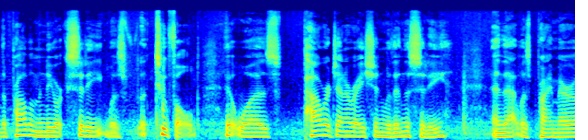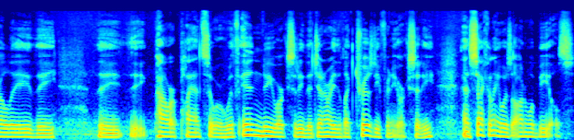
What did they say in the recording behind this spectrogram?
The problem in New York City was uh, twofold. It was power generation within the city, and that was primarily the, the, the power plants that were within New York City that generated electricity for New York City. And secondly, it was automobiles.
